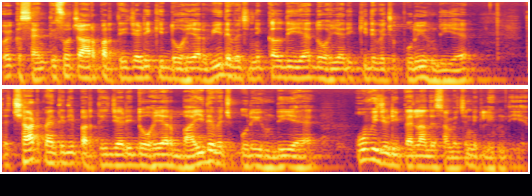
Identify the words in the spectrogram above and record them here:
ਉਹ ਇੱਕ 3704 ਭਰਤੀ ਜਿਹੜੀ ਕਿ 2020 ਦੇ ਵਿੱਚ ਨਿਕਲਦੀ ਹੈ 2021 ਦੇ ਵਿੱਚ ਪੂਰੀ ਹੁੰਦੀ ਹੈ ਤੇ 6635 ਦੀ ਭਰਤੀ ਜਿਹੜੀ 2022 ਦੇ ਵਿੱਚ ਪੂਰੀ ਹੁੰਦੀ ਹੈ, ਉਹ ਵੀ ਜਿਹੜੀ ਪਹਿਲਾਂ ਦੇ ਸਮੇਂ 'ਚ ਨਿਕਲੀ ਹੁੰਦੀ ਹੈ।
